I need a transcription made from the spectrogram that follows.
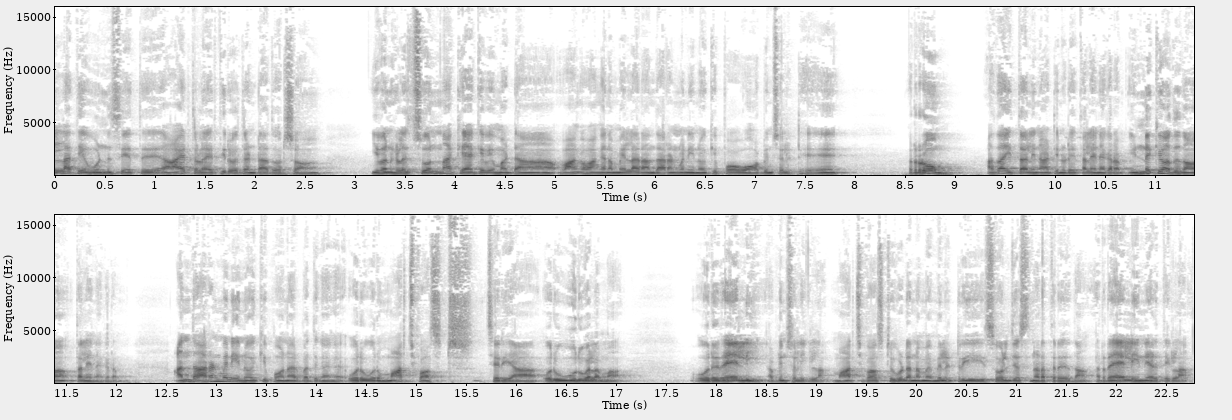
எல்லாத்தையும் ஒன்று சேர்த்து ஆயிரத்தி தொள்ளாயிரத்தி இருபத்தெண்டாவது வருஷம் இவன்களை சொன்னால் கேட்கவே மாட்டான். வாங்க வாங்க நம்ம எல்லாரும் அந்த அரண்மனை நோக்கி போவோம் அப்படின்னு சொல்லிட்டு ரோம் அதான் இத்தாலி நாட்டினுடைய தலைநகரம். இன்றைக்கும் அதுதான் தலைநகரம். அந்த அரண்மனையை நோக்கி போனார் பார்த்துக்கோங்க. ஒரு ஒரு மார்ச் ஃபாஸ்ட் சரியா? ஒரு ஊர்வலமாக ஒரு ரேலி அப்படின்னு சொல்லிக்கலாம். மார்ச் ஃபாஸ்ட்டு கூட நம்ம மிலிட்ரி சோல்ஜர்ஸ் நடத்துறது தான் ரேலின்னு எடுத்துக்கலாம்.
